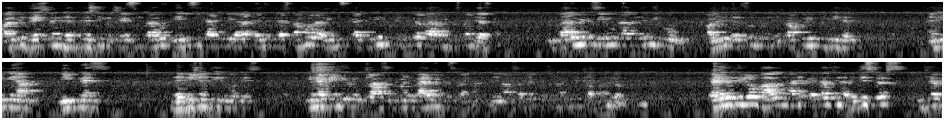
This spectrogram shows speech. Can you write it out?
వాళ్ళకి బేస్ లైన్ హెల్త్ టెస్టింగ్ చేస్తుంటారు. ఏబీసీ కేటగిరీ ఎలా టెస్ట్ చేస్తామో లేదా ఏబీసీ కేటగిరీ ఫిజికల్ పారామీటర్స్ పైన చేస్తాం. ఈ పారామీటర్స్ ఏమి ఉండాలనేది మీకు ఆల్రెడీ తెలుసుంటుంది. రఫ్లీ మీ health anaemia weakness deficiency notice inattentive in class ఇటువంటి పారామీటర్స్ పైన నేను ఆ సబ్జెక్ట్ పెడగతిలో భాగంగానే పెట్టాల్సిన registers which have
